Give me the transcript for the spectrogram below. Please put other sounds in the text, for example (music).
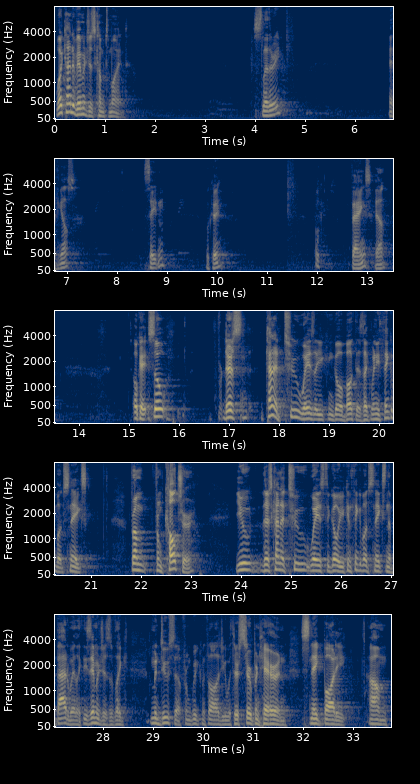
what kind of images come to mind? Slithery? Anything else? Satan? Okay. Okay. Fangs, yeah. Okay, so there's kind of two ways that you can go about this. Like when you think about snakes, from, from culture, you, there's kind of two ways to go. You can think about snakes in a bad way, like these images of like Medusa from Greek mythology with her serpent hair and snake body. Um,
